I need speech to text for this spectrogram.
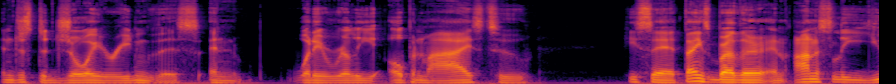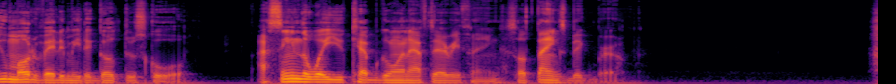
and just the joy reading this and what it really opened my eyes to. He said, Thanks, brother. And honestly, you motivated me to go through school. I seen the way you kept going after everything. So thanks, big bro.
